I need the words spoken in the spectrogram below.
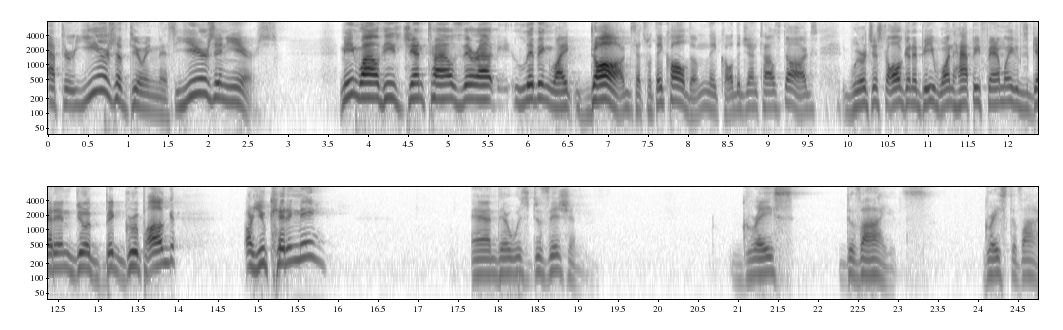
after years of doing this, years and years, Meanwhile, these Gentiles, they're out living like dogs. That's what they called them. They called the Gentiles dogs. We're just all going to be one happy family. Let's get in, do a big group hug. Are you kidding me? And there was division. Grace divides. Grace divides.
